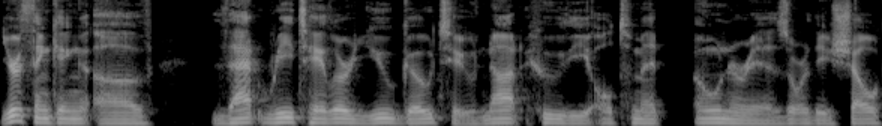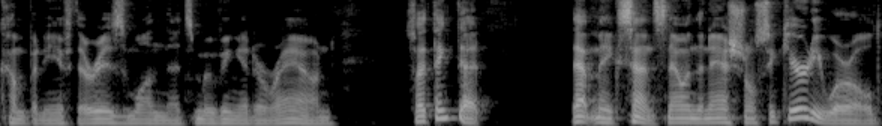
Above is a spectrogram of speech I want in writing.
you're thinking of that retailer you go to not who the ultimate owner is or the shell company if there is one that's moving it around. So i think that that makes sense. Now in the national security world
